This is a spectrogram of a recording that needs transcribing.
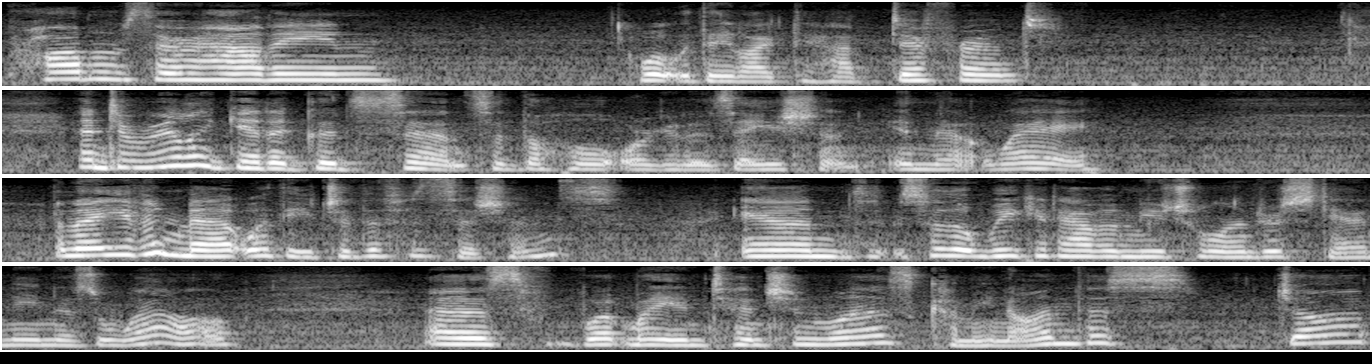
problems they're having, what would they like to have different, and to really get a good sense of the whole organization in that way. And I even met with each of the physicians, and so that we could have a mutual understanding as well as what my intention was coming on this job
